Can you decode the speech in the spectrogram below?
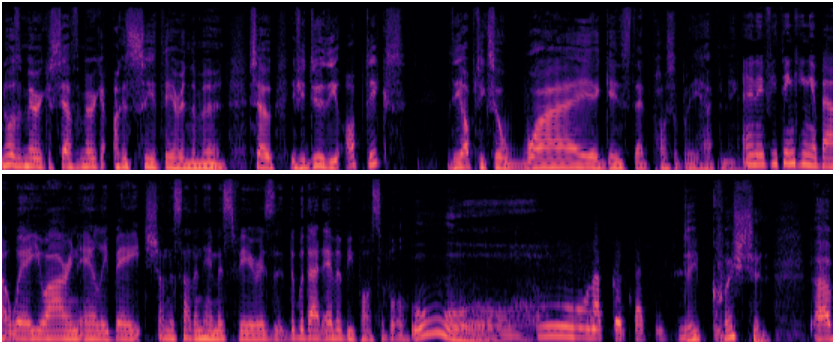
North America, South America, I can see it there in the moon. So if you do the optics, the optics are way against that possibly happening. And if you're thinking about where you are in Airlie Beach on the southern hemisphere, is it, would that ever be possible? Oh. Ooh, that's a good question. Deep question. Uh,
